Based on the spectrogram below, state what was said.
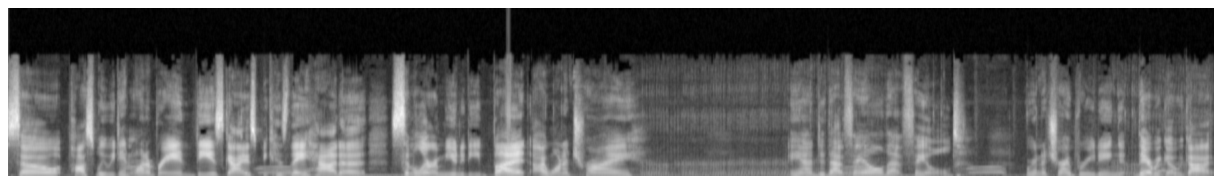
so possibly we didn't want to breed these guys because they had a similar immunity. But I want to try. And did that fail? That failed. We're gonna try breeding. There we go. We got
